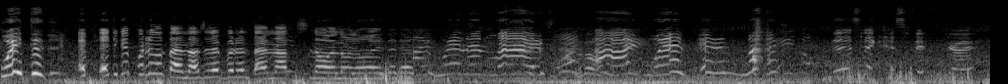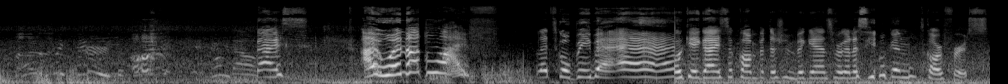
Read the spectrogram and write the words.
Wait! I, I think I put it on time lapse. Did I put it on? No, no, no, I didn't. I win in life! I win in life! This is like his fifth try. Guys, I win at life! Let's go, baby! Okay, guys, the competition begins. We're gonna see who can score first.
